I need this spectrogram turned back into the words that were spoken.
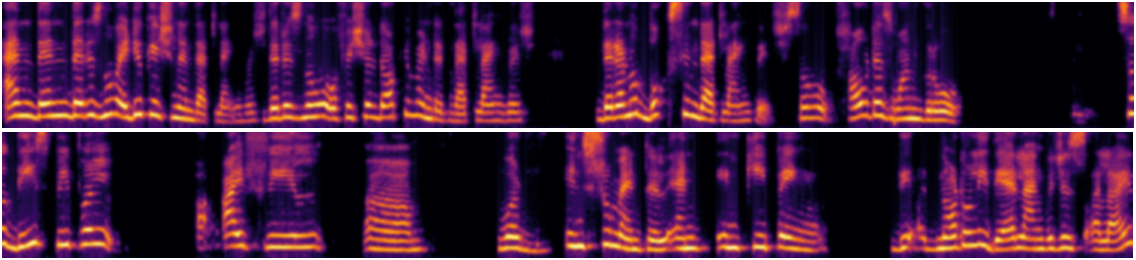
and then there is no education in that language. There is no official document in that language. There are no books in that language. So how does one grow? So these people i feel um, were instrumental and in keeping the not only their languages alive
